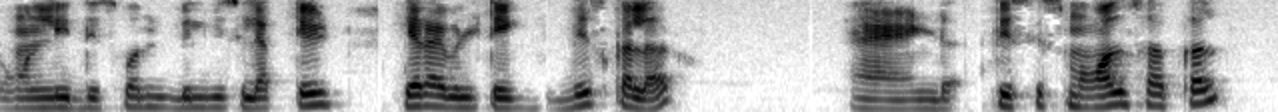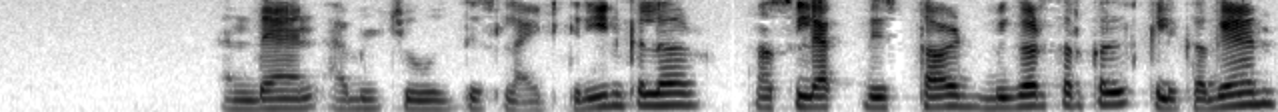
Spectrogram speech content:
only this one will be selected here I will take this color and this small circle and then I will choose this light green color. Now select this third bigger circle click again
